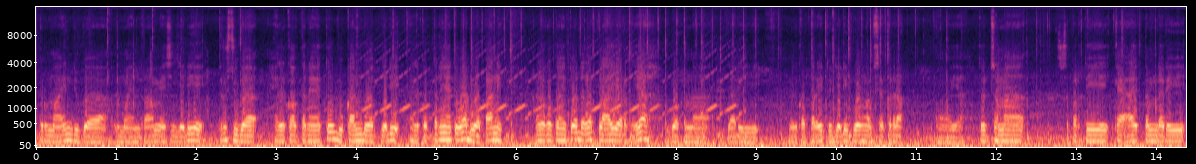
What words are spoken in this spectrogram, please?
bermain juga lumayan ramai sih. Jadi terus juga helikopternya itu bukan buat jadi helikopternya itu wah dua panik helikopternya itu adalah player ya gua kena dari helikopter itu jadi gua nggak bisa gerak. Oh ya. Terus sama seperti kayak item dari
